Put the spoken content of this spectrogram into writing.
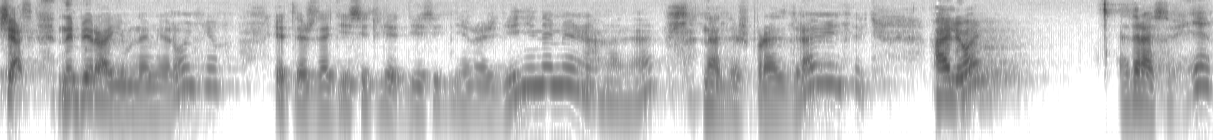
Сейчас набираем номерочек. Это же за 10 лет, 10 дней рождения номерала, да? Надо же поздравить. Алло, здравствуйте.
